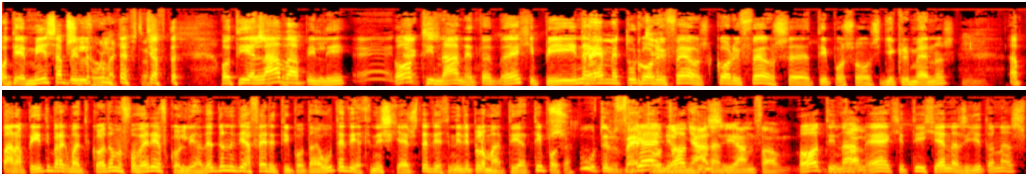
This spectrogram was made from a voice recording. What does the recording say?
Ότι εμείς απειλούμε. Ψυχούλα κι αυτός. και αυτός. Ότι η Ελλάδα απειλεί. εντάξει. Ό,τι να είναι. το έχει πει. Είναι Τρέμε Τούρκια. κορυφαίος κορυφαίος, ε, τύπος ο συγκεκριμένος. Παραποιεί την πραγματικότητα με φοβερή ευκολία. Δεν τον ενδιαφέρει τίποτα. Ούτε διεθνή σχέση, ούτε διεθνή διπλωματία. Τίποτα. Ούτε βέτο Βγαίνει, τον ό,τι να νοιάζει είναι. αν θα. Ό,τι να βάλει. είναι. Έχει τύχει ένας γείτονας.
